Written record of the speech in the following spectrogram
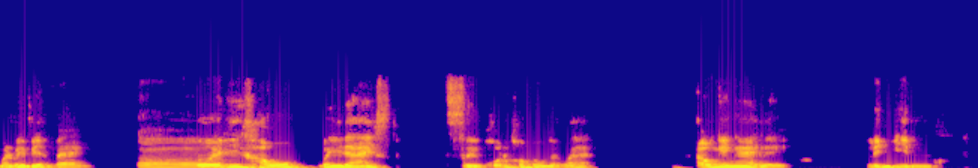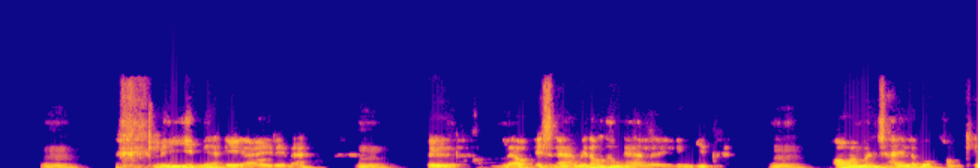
มันไม่เปลี่ยนแปลงอ๋อ โดยที่เขาไม่ได้สืบค้นข้อมูลแบบว่า เอาง่าย ๆ เลยลิงก์อินอืมลิงก์อินเนี่ย AI เลยนะอืมเออ แล้ว HR ไม่ต้องทำงานเลยลิงก์อินอืมเพราะว่ามันใช้ระบบของเคร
